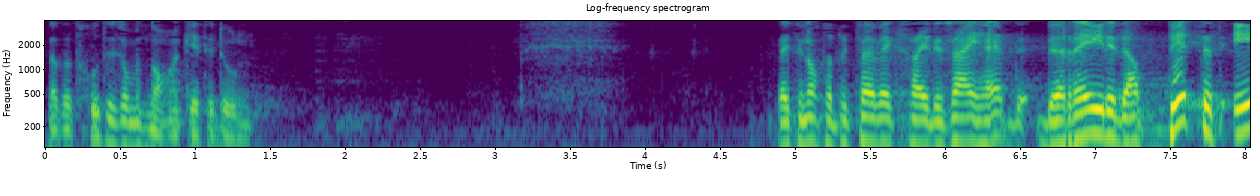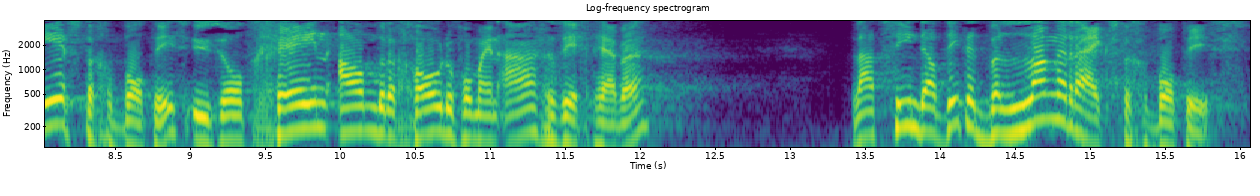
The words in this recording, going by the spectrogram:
dat het goed is om het nog een keer te doen. Weet u nog dat ik twee weken geleden zei, hè? De, reden dat dit het eerste gebod is, u zult geen andere goden voor mijn aangezicht hebben, laat zien dat dit het belangrijkste gebod is.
